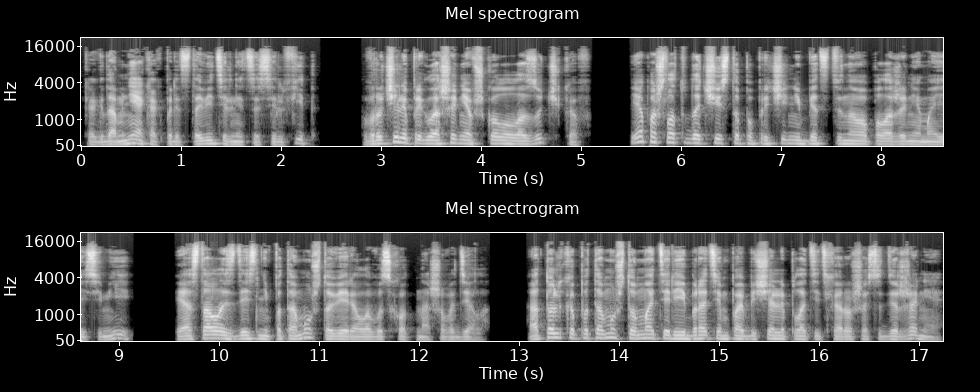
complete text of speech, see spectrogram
Когда мне, как представительнице Сильфит, вручили приглашение в школу лазутчиков, я пошла туда чисто по причине бедственного положения моей семьи и осталась здесь не потому, что верила в исход нашего дела, а только потому, что матери и братьям пообещали платить хорошее содержание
